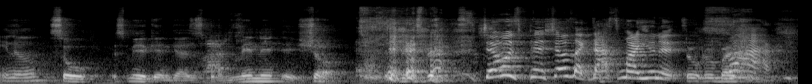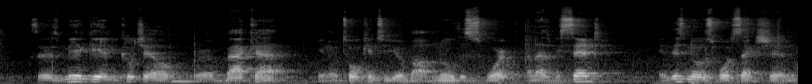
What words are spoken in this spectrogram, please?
you know. So, it's me again, guys. It's been a minute. Hey, shut up. She was pissed. She was like, "That's my unit." Don't- don't? So it's me again, Coach L. We're back at you know talking to you about know the sport, and as we said in this know the sport section,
